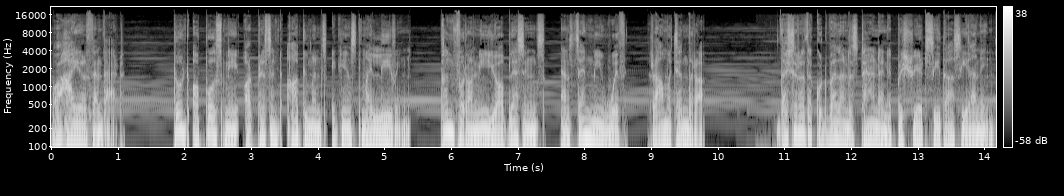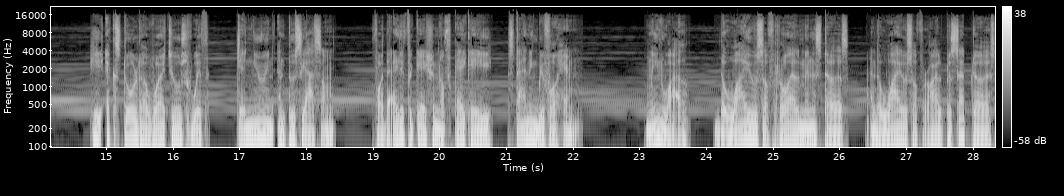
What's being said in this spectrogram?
or higher than that. Don't oppose me or present arguments against my leaving. Confer on me your blessings and send me with Ramachandra. Dasharatha could well understand and appreciate Sita's yearning. He extolled her virtues with genuine enthusiasm for the edification of Kaikeyi standing before him. Meanwhile, the wives of royal ministers and the wives of royal preceptors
